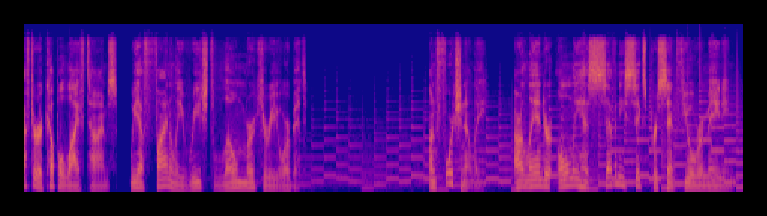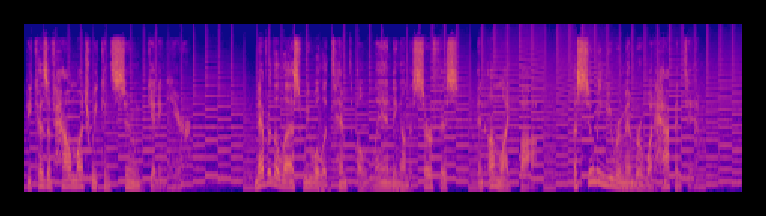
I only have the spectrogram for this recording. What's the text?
After a couple lifetimes, we have finally reached low Mercury orbit. Unfortunately, our lander only has 76% fuel remaining because of how much we consumed getting here. Nevertheless, we will attempt a landing on the surface, and unlike Bob, assuming you remember what happened to him,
